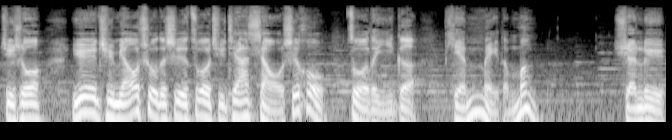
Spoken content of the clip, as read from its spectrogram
据说乐曲描述的是作曲家小时候做的一个甜美的梦，旋律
